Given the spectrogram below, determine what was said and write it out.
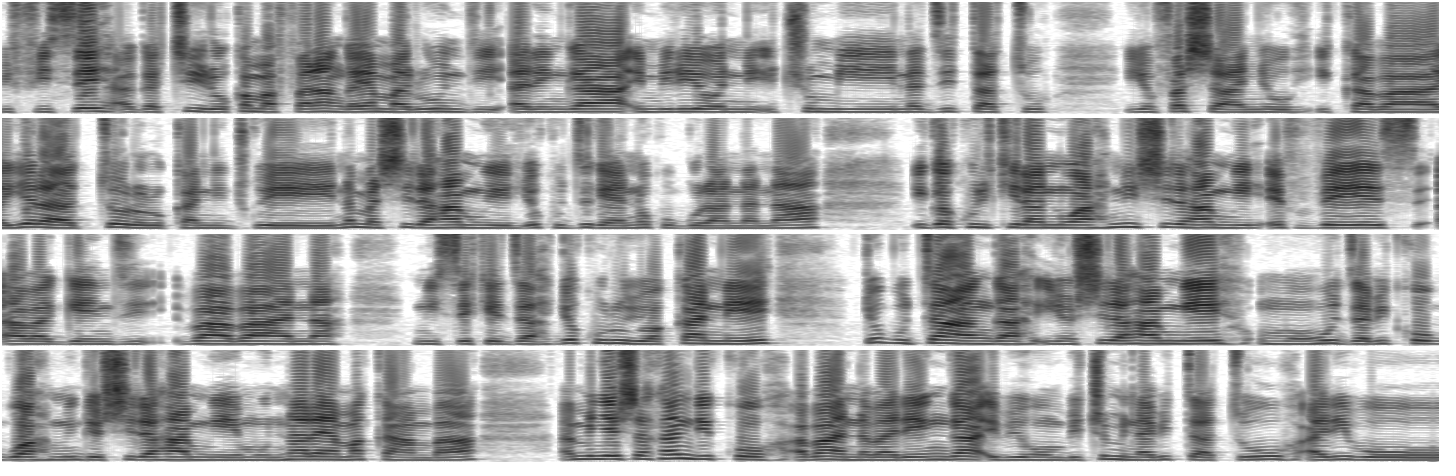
bifise agaciro k'amafaranga y'amarundi arenga imiliyoni icumi na zitatu iyo mfashanyo ikaba yaratororokanijwe n'amashyirahamwe yo kuzigaya no kugurana na igakurikiranwa n'ishyirahamwe FVS abagenzi b'abana mu isekeza ryo kuri uyu wa kane ryo gutanga iyo nshyirahamwe umuhuzabikorwa muri iryo shyirahamwe mu ntara ya y'amakamba amenyesha kandi ko abana barenga ibihumbi cumi na bitatu ari bo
